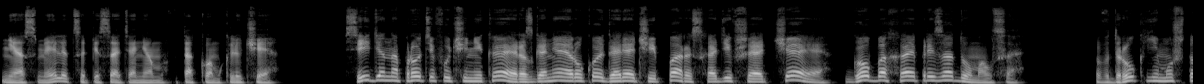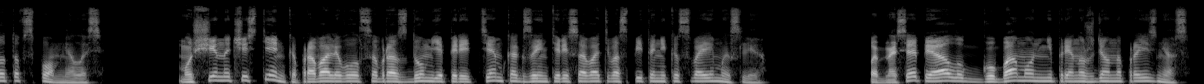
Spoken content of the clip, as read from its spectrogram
не осмелится писать о нем в таком ключе. Сидя напротив ученика и разгоняя рукой горячий пар, исходивший от чая, Гоба Хай призадумался. Вдруг ему что-то вспомнилось. Мужчина частенько проваливался в раздумья перед тем, как заинтересовать воспитанника своей мыслью. Поднося пиалу к губам, он непринужденно произнес.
